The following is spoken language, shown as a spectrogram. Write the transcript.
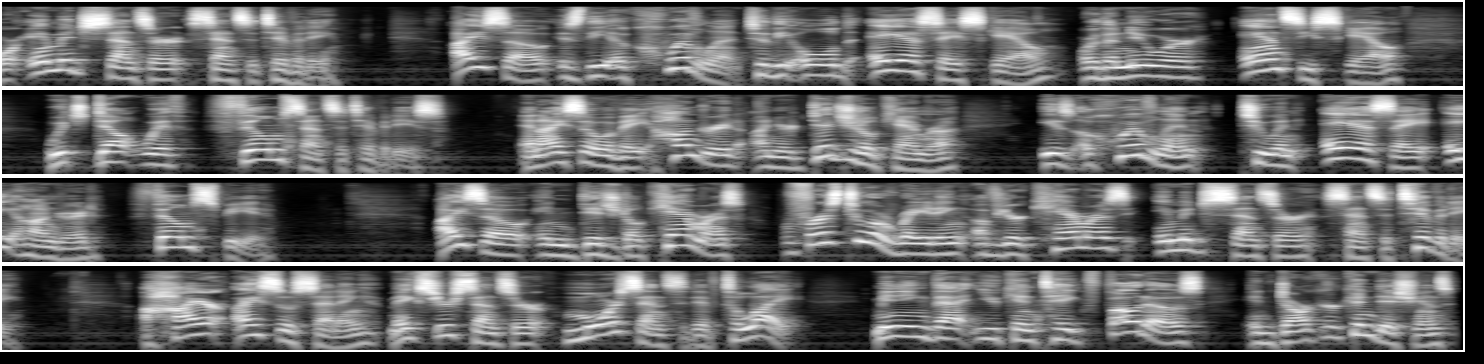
or image sensor sensitivity. ISO is the equivalent to the old ASA scale, or the newer ANSI scale, which dealt with film sensitivities. An ISO of 800 on your digital camera is equivalent to an ASA 800 film speed. ISO in digital cameras refers to a rating of your camera's image sensor sensitivity. A higher ISO setting makes your sensor more sensitive to light, meaning that you can take photos in darker conditions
